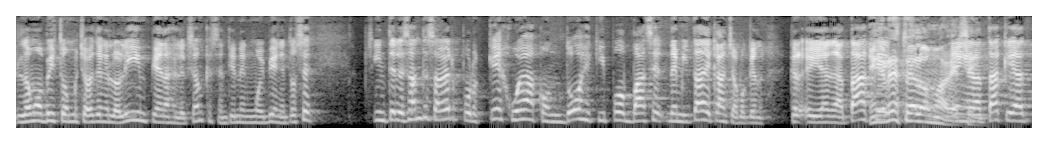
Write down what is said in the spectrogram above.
lo hemos visto muchas veces en el Olimpia, en la selección, que se entienden muy bien. Entonces, interesante saber por qué juega con dos equipos base de mitad de cancha, porque en el ataque. En el resto ya lo vamos a ver. En el ataque ya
